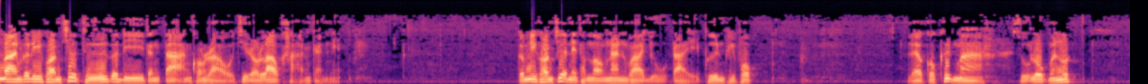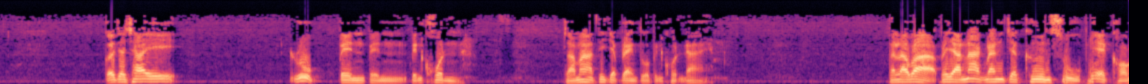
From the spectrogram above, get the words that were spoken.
ำนานก็ดีความเชื่อถือก็ดีต่าง ๆ ของเราที่เราเล่าขานกันเนี่ย ก็มีความเชื่อในทำนองนั้นว่าอยู่ใต้พื้นพิภพ แล้วก็ขึ้นมาสู่โลกมนุษย์ ก็จะใช้รูปเป็นเป็นเป็นคน สามารถที่จะแปลงตัวเป็นคนได้แต่ละว่าพระยานาคนั้นจะคืนสู่เพศของ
